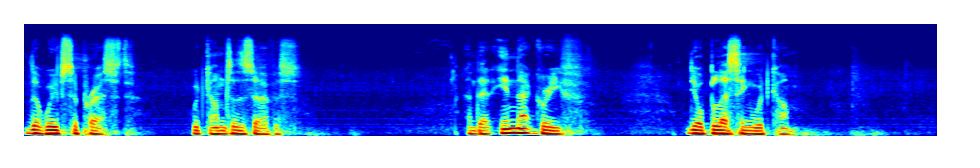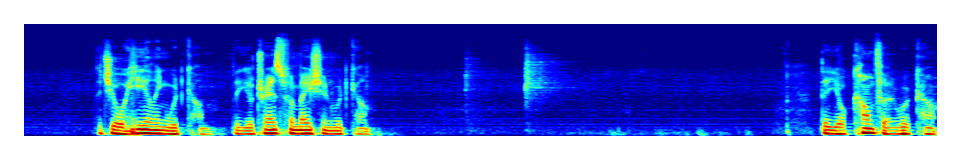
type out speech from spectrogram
that we've suppressed would come to the surface. And that in that grief, your blessing would come. That your healing would come. That your transformation would come. That your comfort would come.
